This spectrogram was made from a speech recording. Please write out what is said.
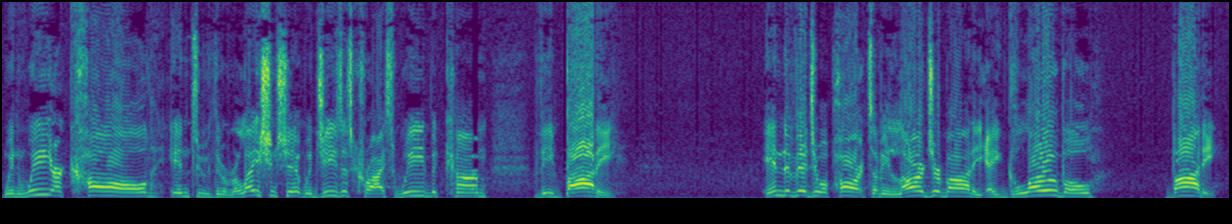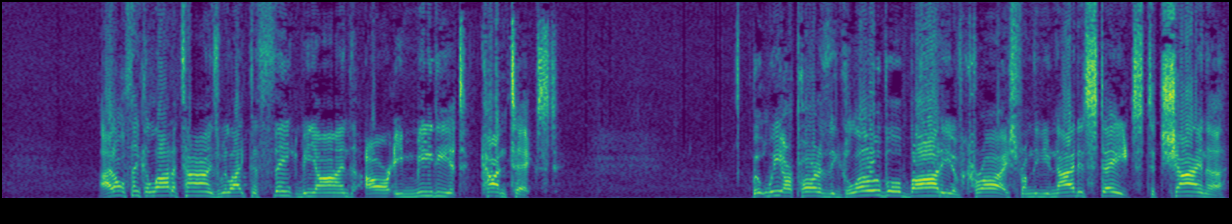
When we are called into the relationship with Jesus Christ, we become the body, individual parts of a larger body, a global body. I don't think a lot of times we like to think beyond our immediate context. But we are part of the global body of Christ from the United States to China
